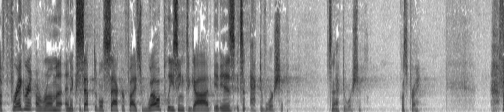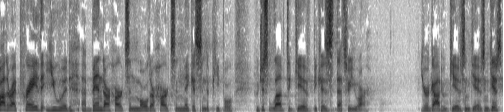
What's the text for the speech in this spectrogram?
a fragrant aroma, an acceptable sacrifice, well pleasing to God. It is, it's an act of worship. It's an act of worship. Let's pray. Father, I pray that you would uh, bend our hearts and mold our hearts and make us into people who just love to give because that's who you are. You're a God who gives and gives and gives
